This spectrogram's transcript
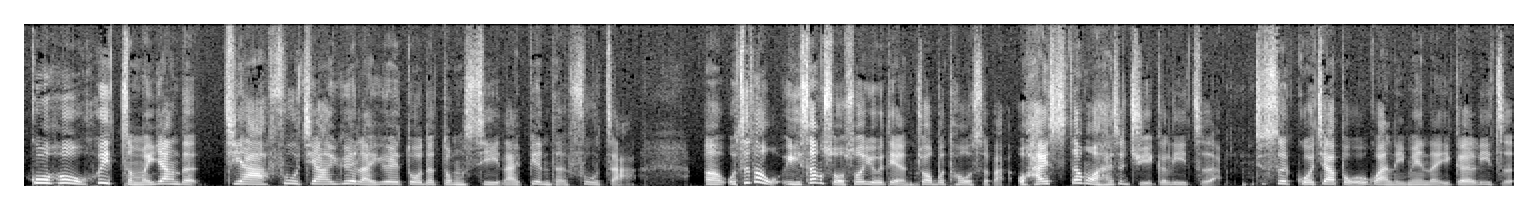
过后会怎么样的加附加越来越多的东西来变得复杂，呃，我知道以上所说有点做不透是吧？我还是但我还是举一个例子啊，就是国家博物馆里面的一个例子。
